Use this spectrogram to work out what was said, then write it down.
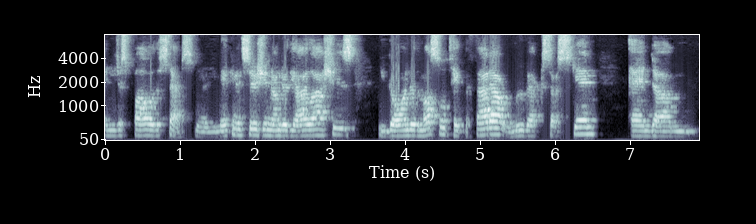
and you just follow the steps. You know, you make an incision under the eyelashes, you go under the muscle, take the fat out, remove excess skin, and um,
